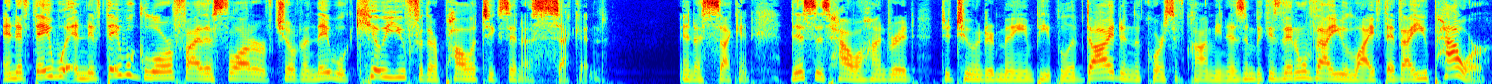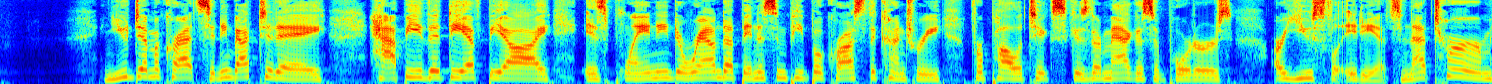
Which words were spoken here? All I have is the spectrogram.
And if they would, and if they will glorify the slaughter of children, they will kill you for their politics in a second. In a second. This is how 100 to 200 million people have died in the course of communism because they don't value life; they value power. And you Democrats sitting back today, happy that the FBI is planning to round up innocent people across the country for politics because their MAGA supporters are useful idiots. And that term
